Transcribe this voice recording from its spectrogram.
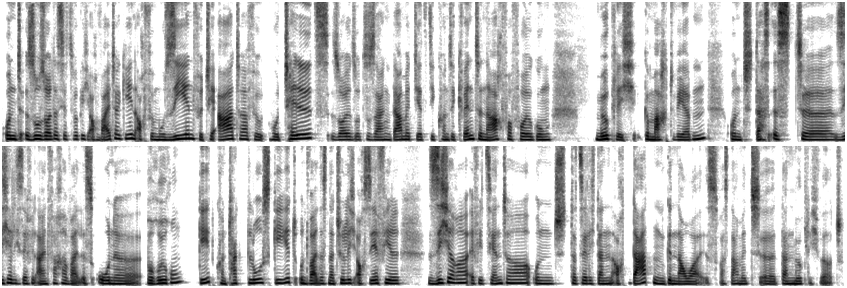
Und so soll das jetzt wirklich auch weitergehen. Auch für Museen, für Theater, für Hotels soll sozusagen damit jetzt die konsequente Nachverfolgung möglich gemacht werden. Und das ist äh, sicherlich sehr viel einfacher, weil es ohne Berührung geht, kontaktlos geht und weil das natürlich auch sehr viel sicherer, effizienter und tatsächlich dann auch datengenauer ist, was damit äh, dann möglich wird.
